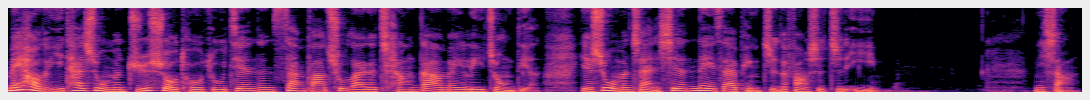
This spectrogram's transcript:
美好的仪态是我们举手投足间能散发出来的强大魅力重点，也是我们展现内在品质的方式之一。你想，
